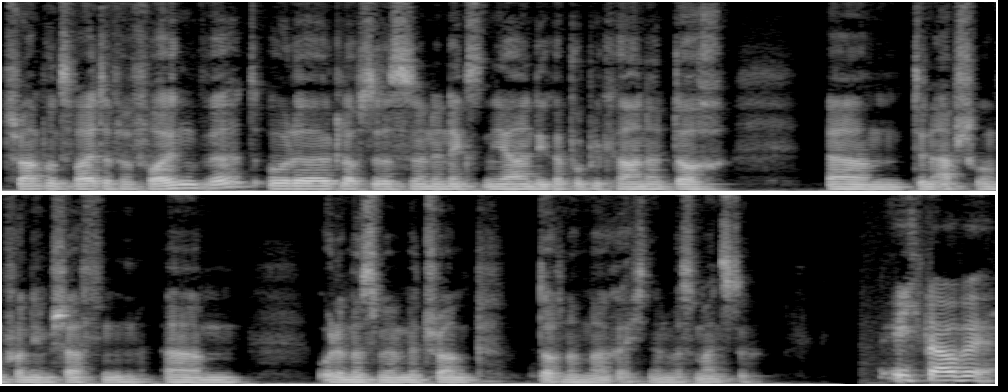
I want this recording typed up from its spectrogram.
Trump uns weiter verfolgen wird? Oder glaubst du, dass in den nächsten Jahren die Republikaner doch ähm, den Absprung von ihm schaffen? Ähm, oder müssen wir mit Trump doch nochmal rechnen? Was meinst du? Ich glaube,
